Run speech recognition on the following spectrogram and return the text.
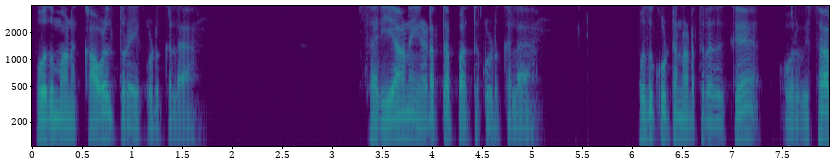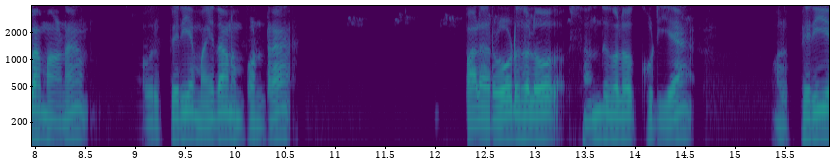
போதுமான காவல்துறையை கொடுக்கல. சரியான இடத்த பார்த்து கொடுக்கல. பொதுக்கூட்டம் நடத்துறதுக்கு ஒரு விசாலமான, ஒரு பெரிய மைதானம் போன்ற பல ரோடுகளோ, சந்துகளோ கூடிய ஒரு பெரிய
